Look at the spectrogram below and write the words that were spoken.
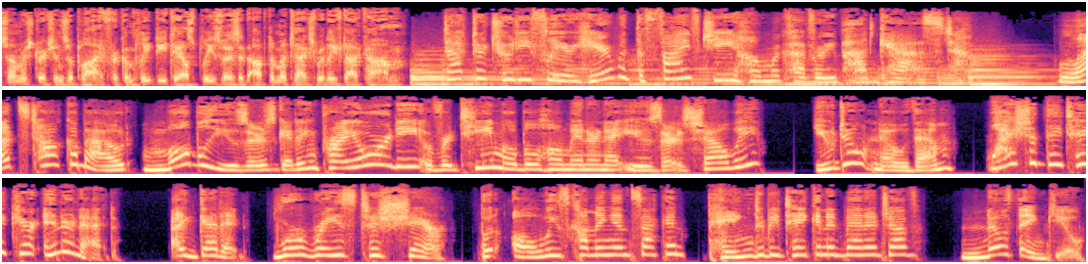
Some restrictions apply. For complete details, please visit OptimaTaxRelief.com. Dr. Trudy Fleer here with the 5G Home Recovery Podcast. Let's talk about mobile users getting priority over T-Mobile home internet users, shall we? You don't know them. Why should they take your internet? I get it. We're raised to share, but always coming in second, paying to be taken advantage of? No thank you.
